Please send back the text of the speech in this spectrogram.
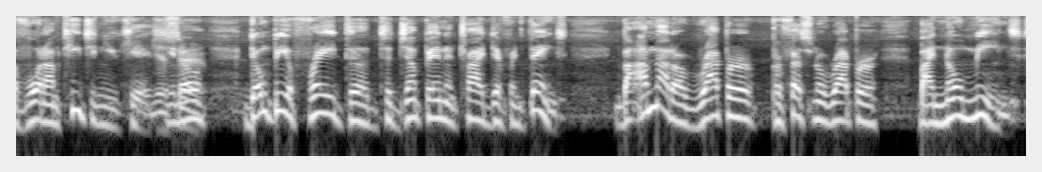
of what I'm teaching you kids. Yes, you sir. know, don't be afraid to to jump in and try different things. But I'm not a rapper, professional rapper by no means.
